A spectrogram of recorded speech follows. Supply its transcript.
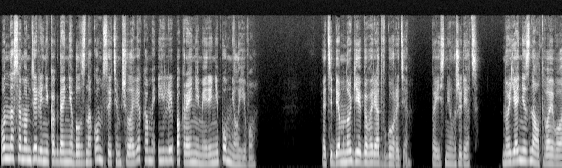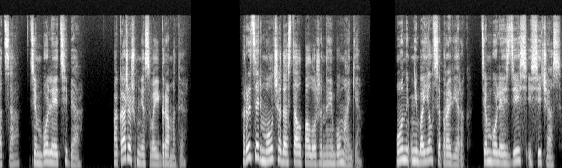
Он на самом деле никогда не был знаком с этим человеком или, по крайней мере, не помнил его. «О тебе многие говорят в городе», — пояснил жрец. «Но я не знал твоего отца, тем более тебя. Покажешь мне свои грамоты?» Рыцарь молча достал положенные бумаги. Он не боялся проверок, тем более здесь и сейчас.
